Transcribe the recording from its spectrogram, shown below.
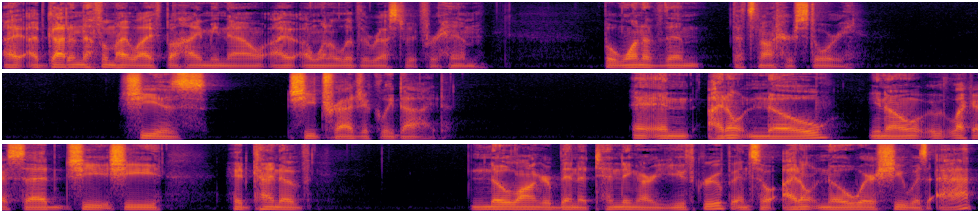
I, have got enough of my life behind me now. I, I want to live the rest of it for Him. But one of them, that's not her story. She is, she tragically died. And, and I don't know, you know, like I said, she, she had kind of no longer been attending our youth group. And so I don't know where she was at.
